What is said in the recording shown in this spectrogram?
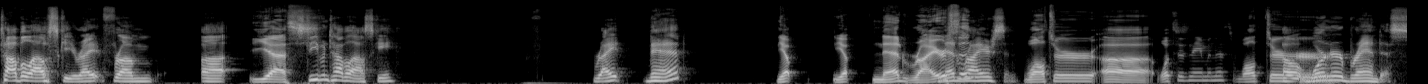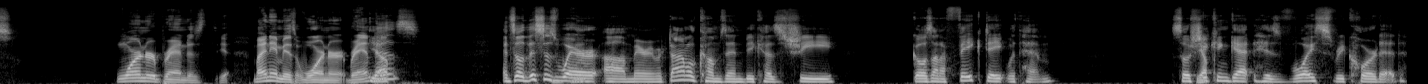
Tobolowsky, right? From uh yes, Stephen Tobolowsky. Right? Ned? Yep, yep. Ned Ryerson. Ned Ryerson. Walter. Uh, what's his name in this? Walter. Oh, Werner Brandes. Werner Brandes. Yeah. My name is Werner Brandes. And so this is Mm-hmm. where uh, Mary McDonnell comes in because she goes on a fake date with him so she Yep. can get his voice recorded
